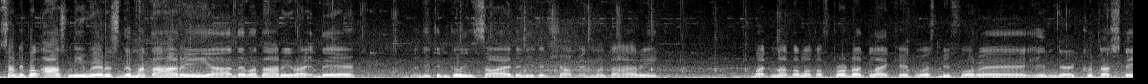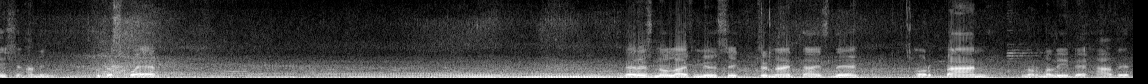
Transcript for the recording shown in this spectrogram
Some people ask me where is the Matahari. Yeah, the Matahari right there. And you can go inside and you can shop at Matahari. But not a lot of product like it was before uh, in the Kuta station. I mean Kuta Square. There is no live music tonight, guys, there or band. Normally they have it.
